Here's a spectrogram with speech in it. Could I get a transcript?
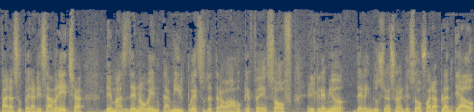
para superar esa brecha de más de 90 mil puestos de trabajo que FedeSoft, el gremio de la industria nacional de software, ha planteado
